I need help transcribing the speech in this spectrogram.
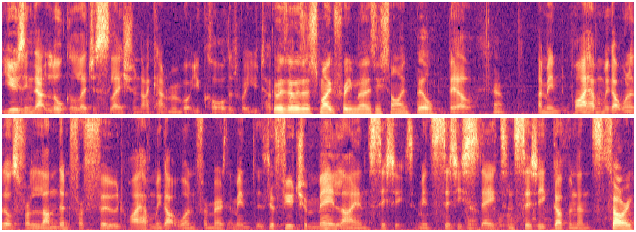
using that local legislation, I can't remember what you called it, where you took. There was, there was a smoke-free Merseyside bill. Bill. Yeah. I mean, why haven't we got one of those for London for food? Why haven't we got one for Mersey? I mean, the future may lie in cities. I mean, city yeah. states and city governance. Sorry.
